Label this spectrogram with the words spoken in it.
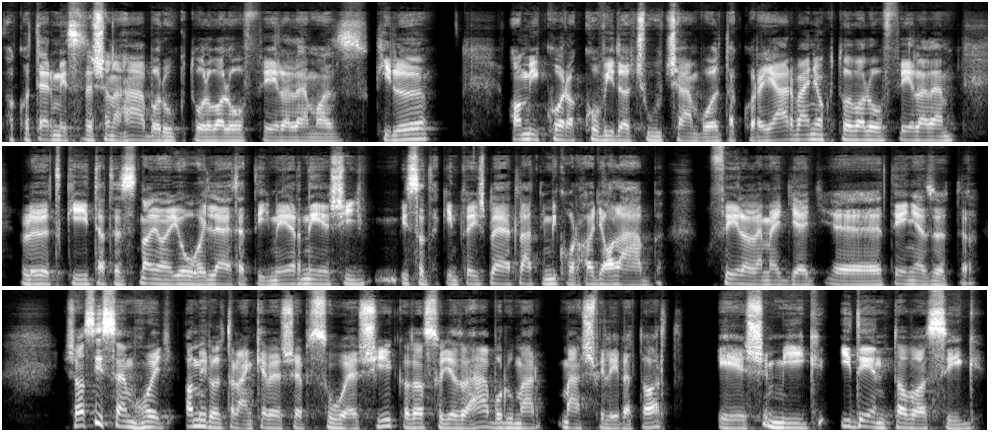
akkor természetesen a háborúktól való félelem az kilő, amikor a Covid a csúcsán volt, akkor a járványoktól való félelem lőtt ki, tehát ez nagyon jó, hogy lehetett így mérni, és így visszatekintve is lehet látni, mikor hagy alább a félelem egy-egy tényezőtől. És azt hiszem, hogy amiről talán kevesebb szó esik, az az, hogy ez a háború már másfél éve tart, és míg idén tavaszig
